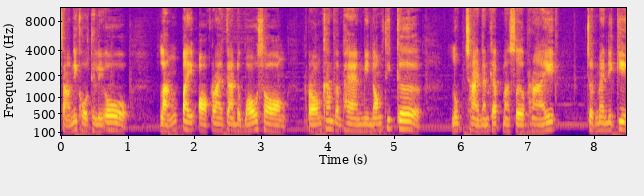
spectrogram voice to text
สาวนิโคล เทริโอ หลังไปออกรายการ The Wall Song ร้องข้ามกำแพงมีน้องทิกเกอร์ ลูกชายนั้นครับมาเซอร์ไพรส์จนแม่นิกกี้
